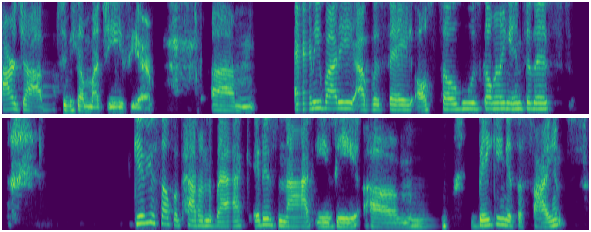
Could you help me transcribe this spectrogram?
our job to become much easier um, anybody i would say also who is going into this give yourself a pat on the back. It is not easy. Um, baking is a science,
